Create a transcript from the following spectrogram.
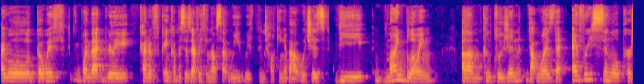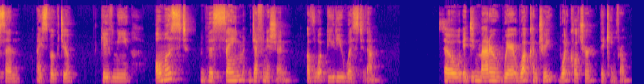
I will go with one that really kind of encompasses everything else that we we've been talking about, which is the mind blowing um, conclusion that was that every single person I spoke to gave me almost the same definition of what beauty was to them. So it didn't matter where, what country, what culture they came from.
